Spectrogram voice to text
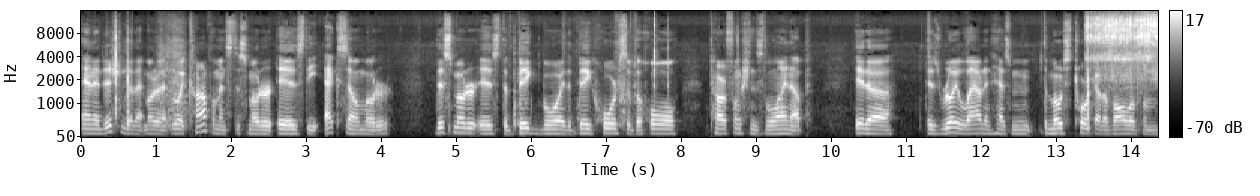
in addition to that motor that really complements this motor is the XL motor. This motor is the big boy, the big horse of the whole Power Functions lineup. It uh is really loud and has the most torque out of all of them.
